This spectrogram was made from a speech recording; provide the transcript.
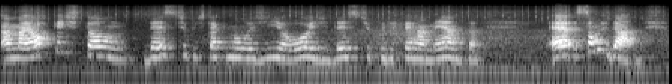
a maior questão desse tipo de tecnologia hoje, desse tipo de ferramenta, é, são os dados.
